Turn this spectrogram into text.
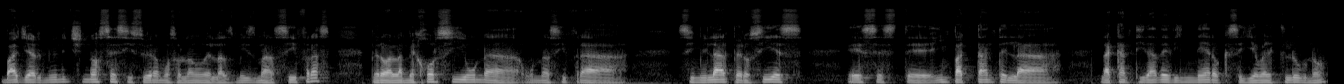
Bayern Múnich. No sé si estuviéramos hablando de las mismas cifras, pero a lo mejor sí una, una cifra similar, pero sí es, es este, impactante la, la cantidad de dinero que se lleva el club, ¿no?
